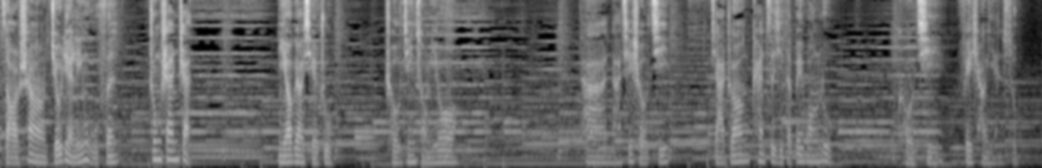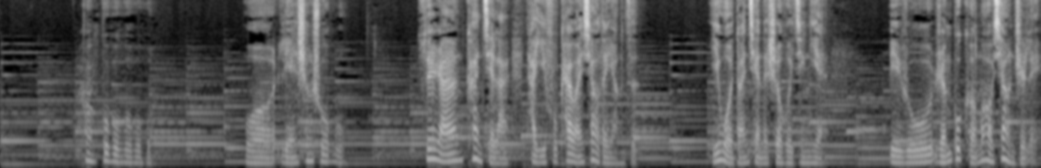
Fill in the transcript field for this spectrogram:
早上九点零五分，中山站。你要不要协助？酬金从优哦。他拿起手机，假装看自己的备忘录，口气非常严肃。哼，不不不不不，我连声说不。虽然看起来他一副开玩笑的样子，以我短浅的社会经验，比如“人不可貌相”之类，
